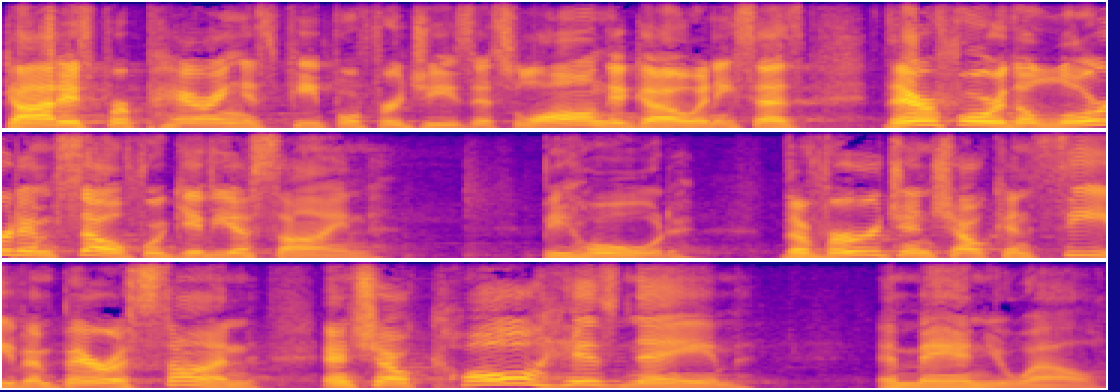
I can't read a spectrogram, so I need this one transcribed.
God is preparing his people for Jesus long ago, and he says, Therefore, the Lord himself will give you a sign. Behold, the virgin shall conceive and bear a son, and shall call his name Emmanuel.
